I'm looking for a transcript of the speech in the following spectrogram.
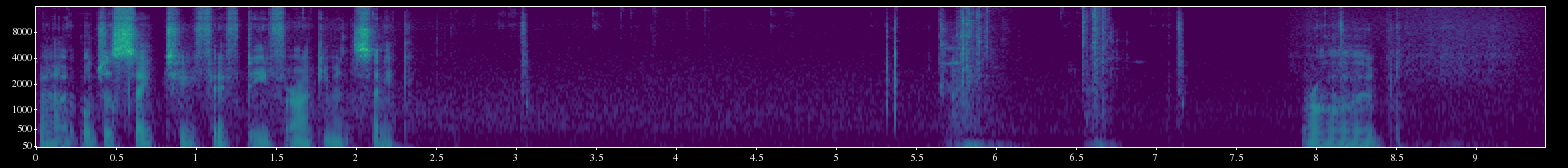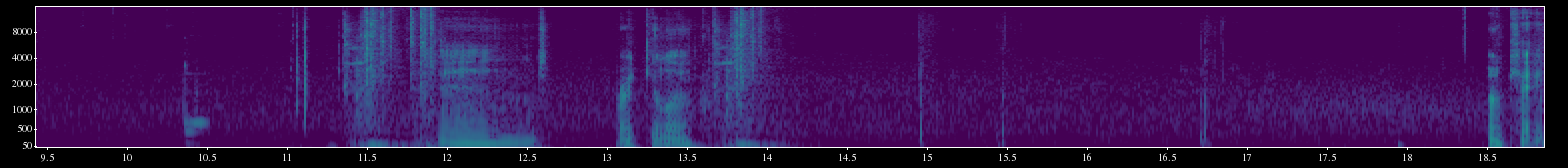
but we'll just say 250 for argument's sake. Rod. And regular. Okay.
